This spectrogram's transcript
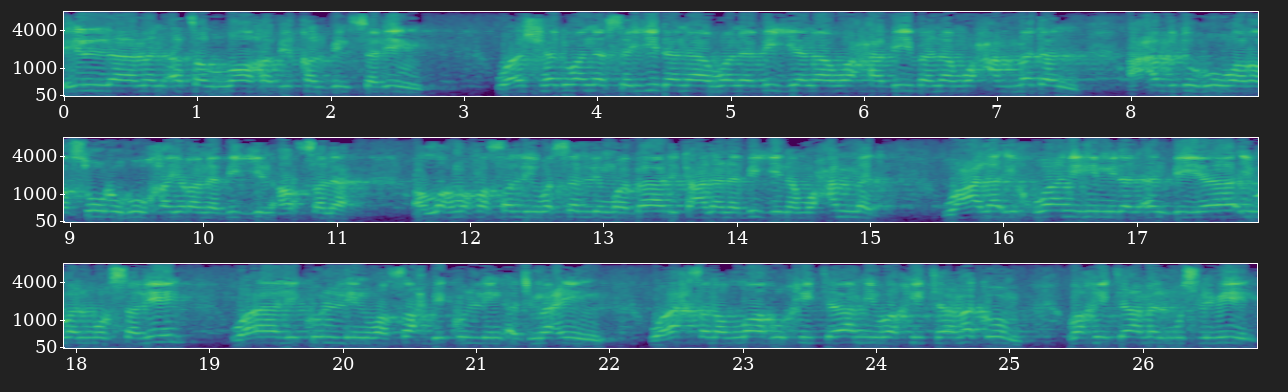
إلا من أتى الله بقلب سليم. وأشهد أن سيدنا ونبينا وحبيبنا محمدا عبده ورسوله خير نبي أرسله. اللهم فصل وسلم وبارك على نبينا محمد وعلى إخوانه من الأنبياء والمرسلين وآل كل وصحب كل أجمعين. وأحسن الله ختامي وختامكم وختام المسلمين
